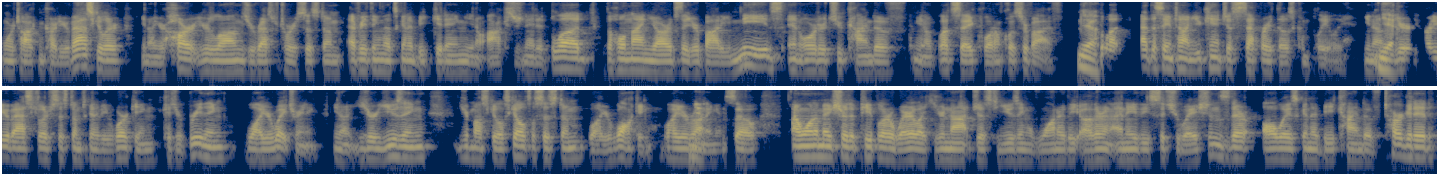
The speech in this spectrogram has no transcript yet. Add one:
when we're talking cardiovascular, you know, your heart, your lungs, your respiratory system, everything that's going to be getting, you know, oxygenated blood, the whole nine yards that your body needs in order to kind of, you know, let's say quote unquote survive. Yeah. But at the same time, you can't just separate those completely. You know, yeah. your cardiovascular system is going to be working because you're breathing while you're weight training. You know, you're using your musculoskeletal system while you're walking, while you're yeah. running. And so I want to make sure that people are aware like you're not just using one or the other in any of these situations. They're always going to be kind of targeted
